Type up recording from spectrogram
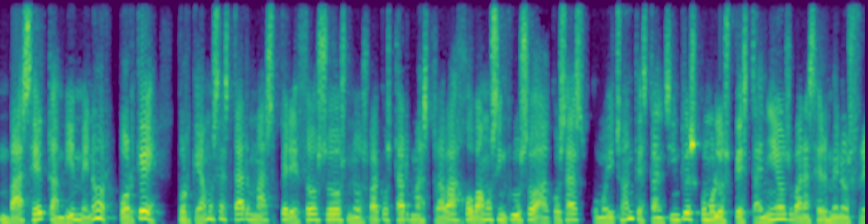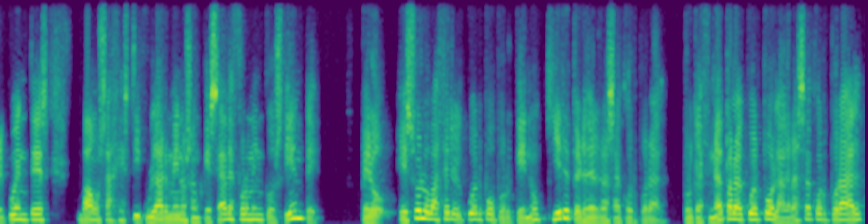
va a ser también menor. ¿Por qué? Porque vamos a estar más perezosos, nos va a costar más trabajo, vamos incluso a cosas, como he dicho antes, tan simples como los pestañeos van a ser menos frecuentes, vamos a gesticular menos, aunque sea de forma inconsciente. Pero eso lo va a hacer el cuerpo porque no quiere perder grasa corporal, porque al final para el cuerpo la grasa corporal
